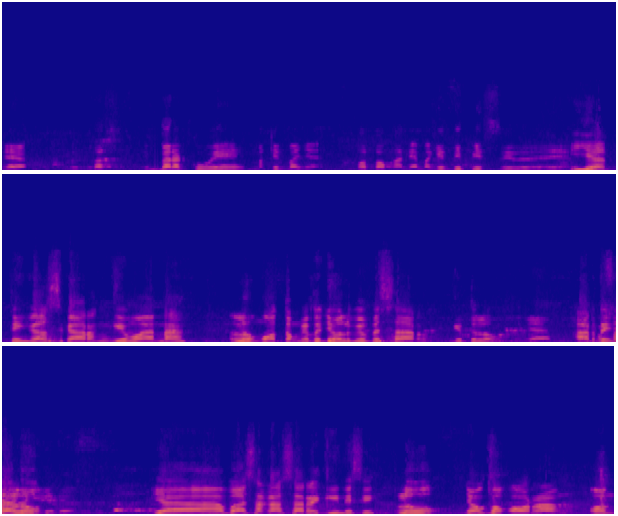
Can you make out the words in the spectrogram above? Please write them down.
ya Terus ibarat kue makin banyak potongannya makin tipis gitu ya, Iya, tinggal sekarang gimana lu motong itu jauh lebih besar gitu loh. ya Artinya lu gitu. Ya bahasa kasarnya gini sih, lu nyogok orang on-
